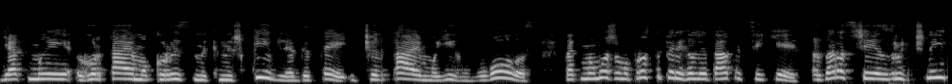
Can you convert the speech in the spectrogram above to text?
Як ми гортаємо корисні книжки для дітей і читаємо їх вголос, так ми можемо просто переглядати цей кейс. А зараз ще є зручний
